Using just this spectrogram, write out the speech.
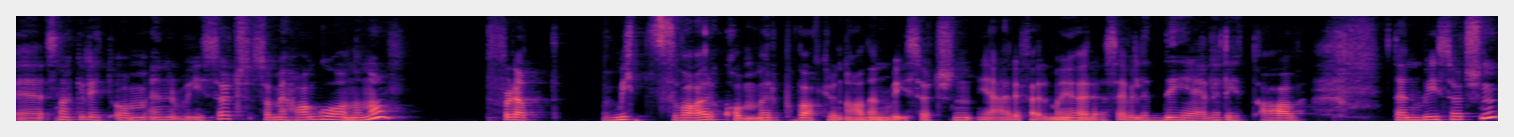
eh, snakke litt om en research som jeg har gående nå. Fordi at mitt svar kommer på bakgrunn av den researchen jeg er i ferd med å gjøre, så jeg ville dele litt av den researchen.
